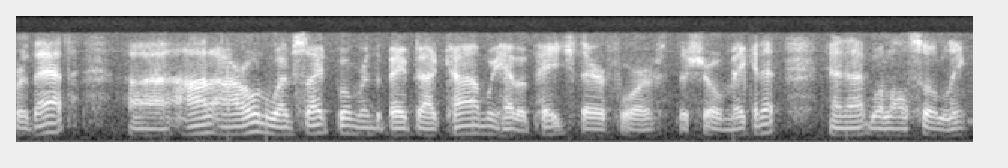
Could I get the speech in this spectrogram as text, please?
for that. Uh, on our own website, boomerandthebabe.com, we have a page there for the show Making It, and that will also link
